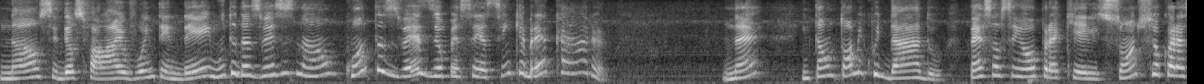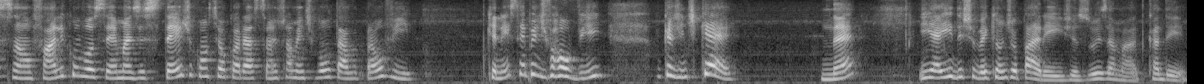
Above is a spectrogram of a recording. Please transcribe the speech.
Não, se Deus falar, eu vou entender. E muitas das vezes não. Quantas vezes eu pensei assim, quebrei a cara, né? Então tome cuidado, peça ao Senhor para que Ele sonde o seu coração, fale com você, mas esteja com o seu coração e somente voltava para ouvir. Porque nem sempre a gente vai ouvir o que a gente quer, né? E aí, deixa eu ver aqui onde eu parei, Jesus amado, cadê?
